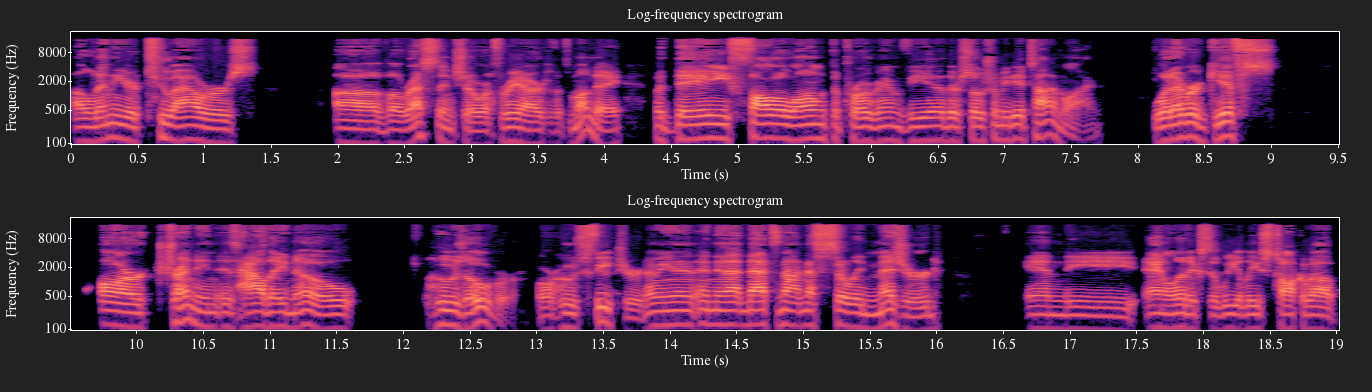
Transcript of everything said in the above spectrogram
a linear two hours of a wrestling show or three hours if it's Monday, but they follow along with the program via their social media timeline. Whatever gifts are trending is how they know who's over or who's featured. I mean, and, and that, that's not necessarily measured in the analytics that we at least talk about,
